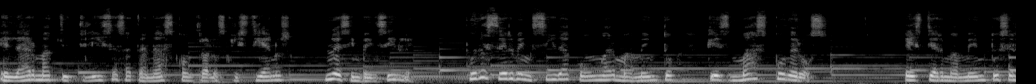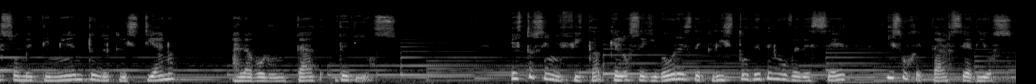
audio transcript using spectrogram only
El arma que utiliza Satanás contra los cristianos no es invencible, puede ser vencida con un armamento que es más poderoso. Este armamento es el sometimiento del cristiano a la voluntad de Dios. Esto significa que los seguidores de Cristo deben obedecer y sujetarse a Dios,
